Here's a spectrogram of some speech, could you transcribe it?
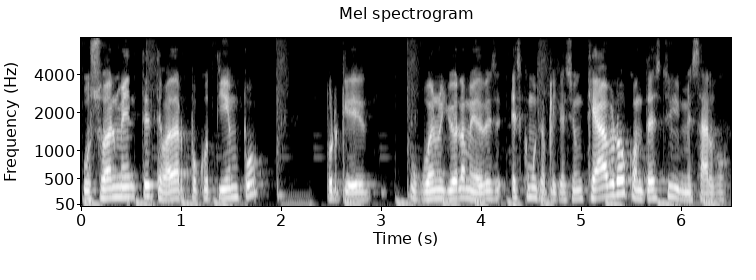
usualmente te va a dar poco tiempo, porque, bueno, yo la mayoría de veces es como que aplicación que abro, contesto y me salgo.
